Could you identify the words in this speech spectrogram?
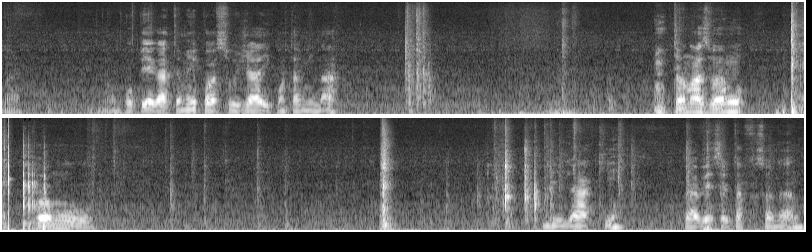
né? não vou pegar também posso sujar e contaminar então nós vamos Vamos ligar aqui para ver se ele está funcionando.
